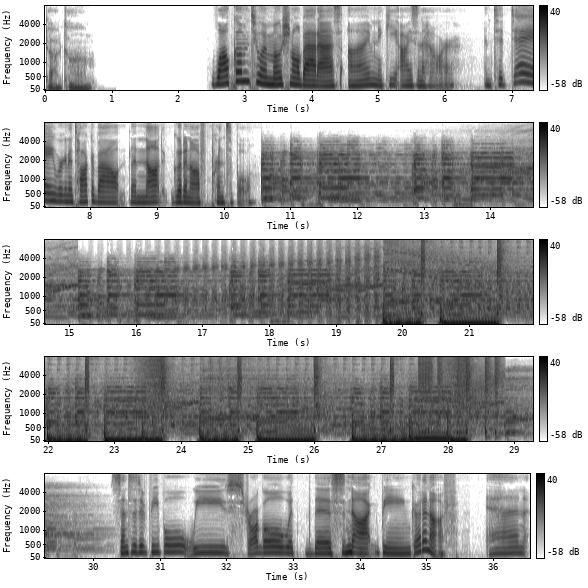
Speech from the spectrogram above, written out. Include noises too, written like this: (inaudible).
calmhistory.com Welcome to Emotional Badass. I'm Nikki Eisenhower. And today we're going to talk about the not good enough principle. Sensitive people, we struggle with this not being good enough. And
